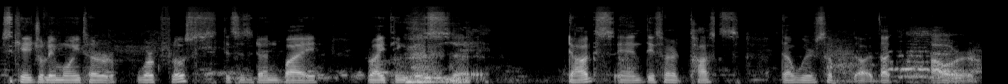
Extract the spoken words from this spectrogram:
schedule and monitor workflows. This is done by writing this uh, and these are tasks that we're uh, that our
